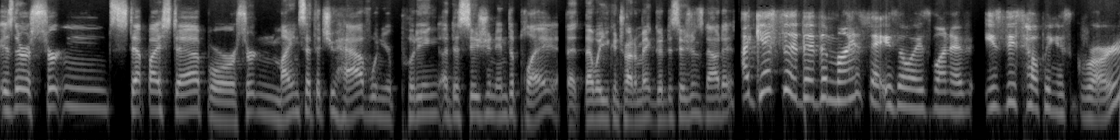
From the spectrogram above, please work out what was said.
is there a certain step by step or certain mindset that you have when you're putting a decision into play that that way you can try to make good decisions nowadays I guess the, the the mindset is always one of is this helping us grow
